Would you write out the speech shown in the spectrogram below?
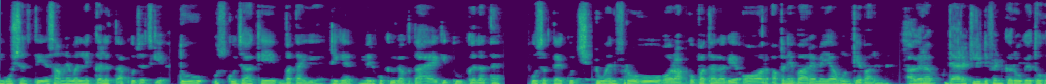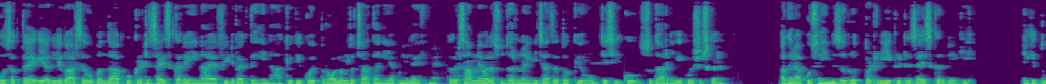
इमोशंस थे सामने वाले ने गलत आपको जज किया तो उसको जाके बताइए, ठीक है? मेरे को क्यों लगता है कि तू गलत है? हो सकता है कुछ टू एंड फ्रो हो और आपको पता लगे और अपने बारे में या उनके बारे में। अगर आप डायरेक्टली डिफेंड करोगे तो हो सकता है कि अगले बार से वो बंदा आपको क्रिटिसाइज करे ही ना या फीडबैक दे ही ना, क्योंकि कोई प्रॉब्लम तो चाहता नहीं है अपनी लाइफ में। अगर सामने वाला सुधरना ही नहीं चाहता तो क्यों किसी को सुधारने की कोशिश करें? अगर आपको सही में ज़रूरत पड़ रही है क्रिटिसाइज करने की ठीक है तो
